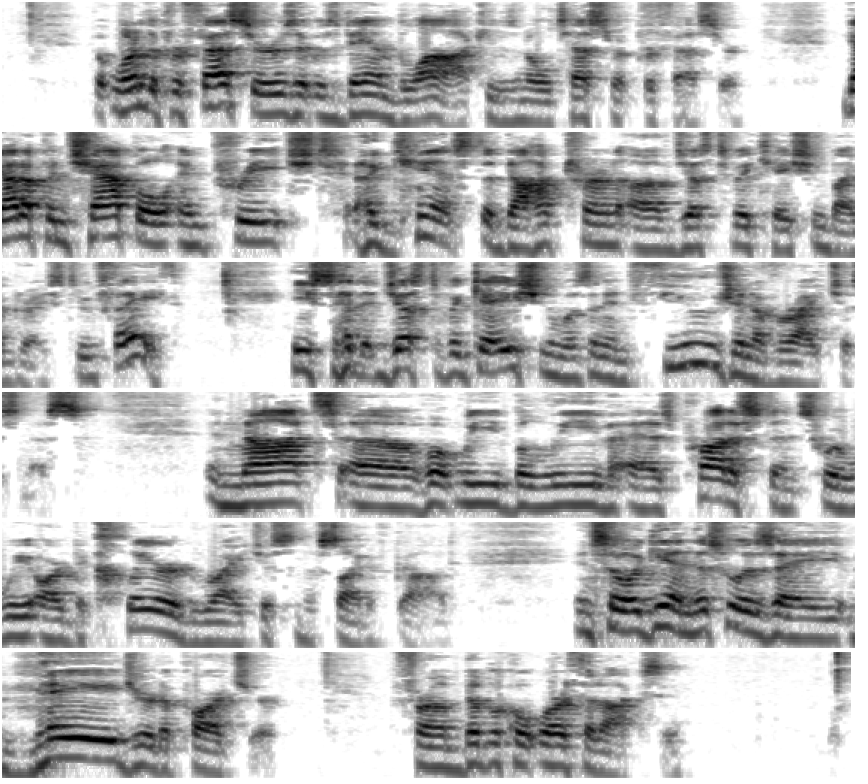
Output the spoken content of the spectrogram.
But one of the professors, it was Dan Block, he was an Old Testament professor, got up in chapel and preached against the doctrine of justification by grace through faith. He said that justification was an infusion of righteousness and not uh, what we believe as Protestants, where we are declared righteous in the sight of God. And so, again, this was a major departure from biblical orthodoxy.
